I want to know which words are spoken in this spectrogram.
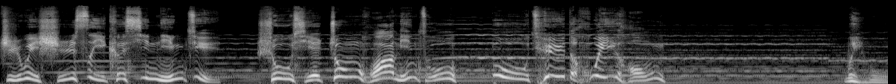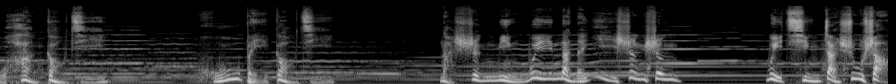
只为十四亿颗心凝聚，书写中华民族不屈的恢宏。为武汉告急，湖北告急。那生命危难的一声声，为请战书上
